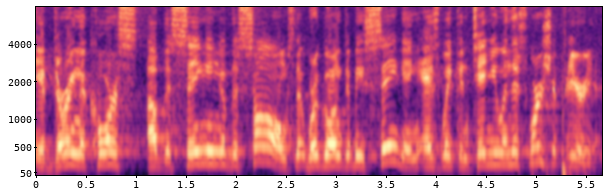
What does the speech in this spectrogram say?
If during the course of the singing of the songs that we're going to be singing as we continue in this worship period,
